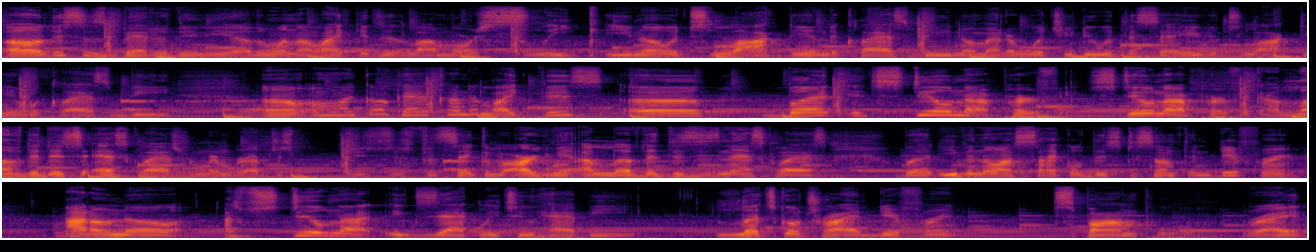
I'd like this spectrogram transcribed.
Oh, this is better than the other one. I like it. It's a lot more sleek. You know, it's locked into Class B. No matter what you do with the save, it's locked in with Class B. Uh, I'm like, okay, I kind of like this, uh, but it's still not perfect. Still not perfect. I love that it's S class. Remember, I'm just, just just for the sake of argument, I love that this is an S class. But even though I cycled this to something different, I don't know. I'm still not exactly too happy. Let's go try a different spawn pool, right?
